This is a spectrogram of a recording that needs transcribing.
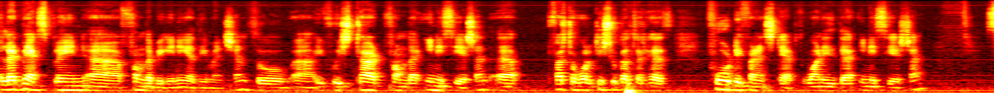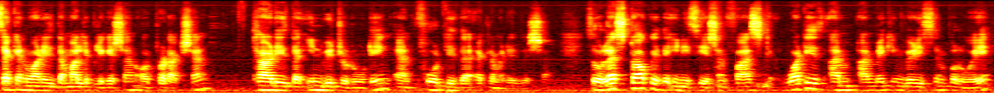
let me explain uh, from the beginning as you mentioned. So uh, if we start from the initiation uh, first of all tissue culture has four different steps. One is the initiation second one is the multiplication or production third is the in vitro rooting and fourth is the acclimatization so let's talk with the initiation first. What is I'm I'm making very simple way.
